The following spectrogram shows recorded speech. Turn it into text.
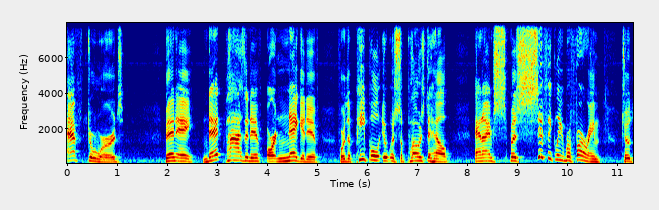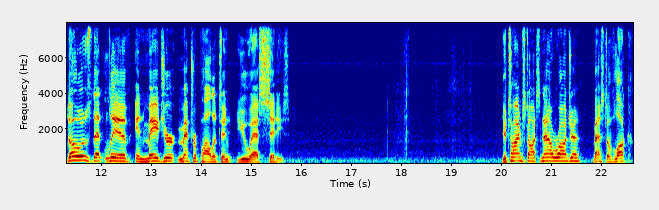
afterwards been a net positive or negative for the people it was supposed to help? And I'm specifically referring to those that live in major metropolitan U.S. cities. Your time starts now, Roger. Best of luck.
